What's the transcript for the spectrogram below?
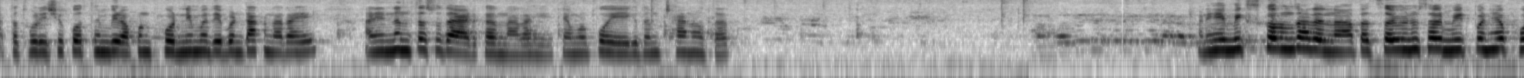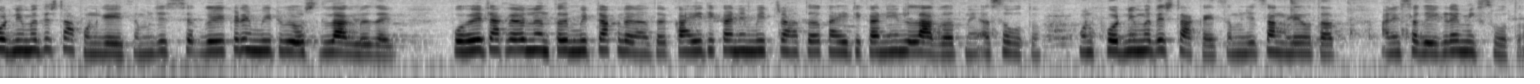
आता थोडीशी कोथिंबीर आपण फोडणीमध्ये पण टाकणार आहे आणि नंतरसुद्धा ॲड करणार आहे. त्यामुळे पोहे एकदम छान होतात. आणि हे मिक्स करून झालं ना आता चवीनुसार मीठ पण ह्या फोडणीमध्येच टाकून घ्यायचं. म्हणजे सगळीकडे मीठ व्यवस्थित लागलं जाईल. पोहे टाकल्यानंतर मीठ टाकलं ना तर काही ठिकाणी मीठ राहतं काही ठिकाणी लागत नाही. असं होतं. म्हणून फोडणीमध्येच टाकायचं. म्हणजे चांगले होतात आणि सगळीकडे मिक्स होतं.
